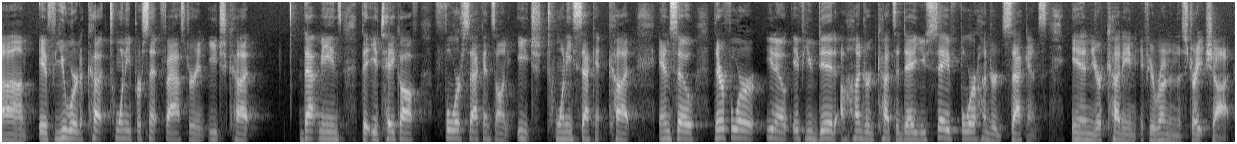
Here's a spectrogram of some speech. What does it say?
Um, if you were to cut 20% faster in each cut, that means that you take off four seconds on each 20 second cut and so therefore, you know, if you did 100 cuts a day, you save 400 seconds in your cutting if you're running the straight shot.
